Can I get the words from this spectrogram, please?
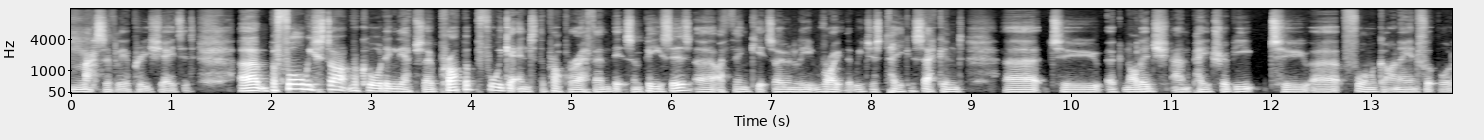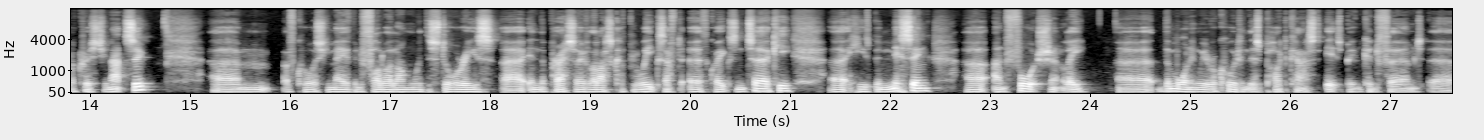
massively appreciated. Uh, before we start recording the episode proper, before we get into the proper FM bits and pieces, uh, I think it's only right that we just take a second uh, to acknowledge and pay tribute to uh, former Ghanaian footballer Christian Atsu. Um, of course, you may have been following along with the stories uh, in the press over the last couple of weeks after earthquakes in Turkey. Uh, he's been missing. Uh, unfortunately, uh, the morning we were recording this podcast, it's been confirmed uh,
